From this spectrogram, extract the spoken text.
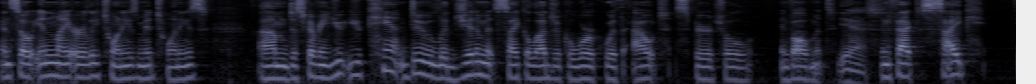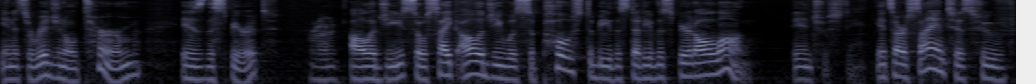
And so in my early 20s, mid 20s, um, discovering you, you can't do legitimate psychological work without spiritual involvement. Yes. In fact, psych, in its original term, is the spirit. Right. Ology. So psychology was supposed to be the study of the spirit all along. Interesting. It's our scientists who've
